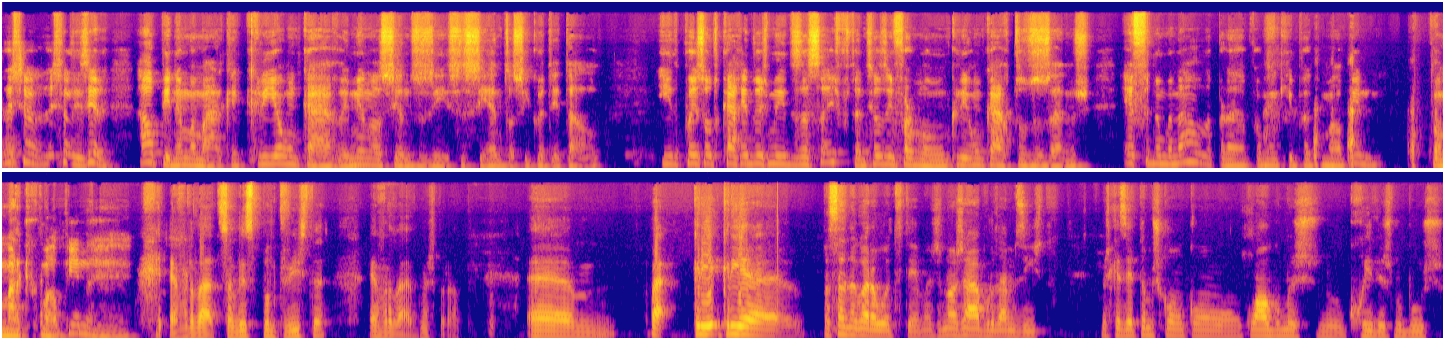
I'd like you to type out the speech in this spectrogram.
deixa, deixa eu dizer. A Alpine é uma marca que criou um carro em 1960 ou 50 e tal, e depois outro carro em 2016. Portanto, eles em Fórmula 1 criam um carro todos os anos. É fenomenal para, para uma equipa como a Alpine, para uma marca como a Alpine. É, é verdade, sob esse ponto de vista, é verdade, mas pronto. Um, pá, queria, queria, passando agora a outro tema, nós já abordámos isto mas quer dizer, estamos com, com, com algumas no, corridas no bus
